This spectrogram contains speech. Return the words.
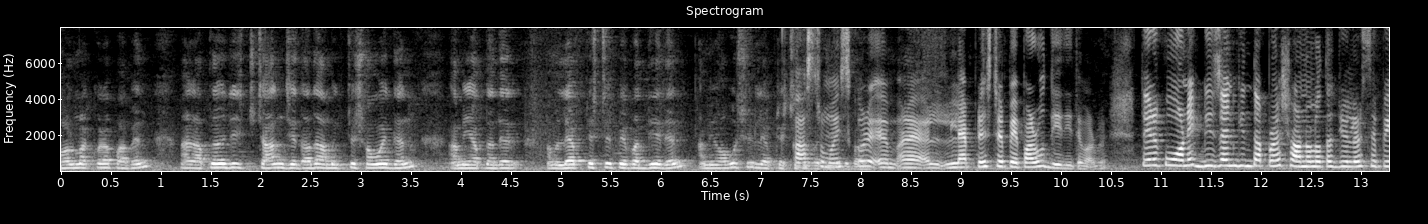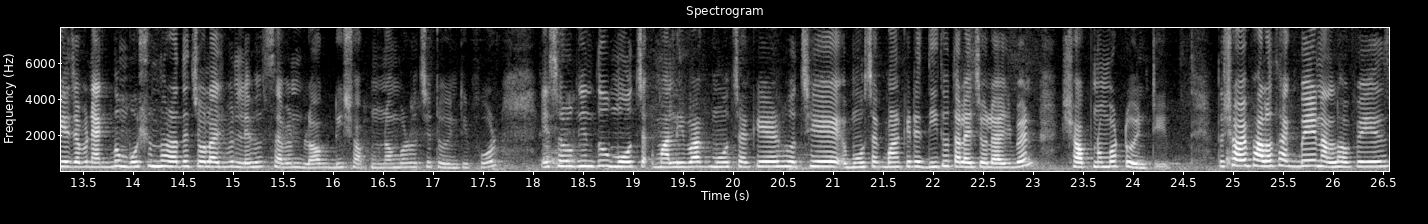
হলমার্ক করা পাবেন। আর আপনারা যদি চান যে দাদা আমি একটু সময় দেন আমি আপনাদের আমার ল্যাব টেস্টের পেপার দিয়ে দেন আমি অবশ্যই ল্যাব টেস্টের কাস্টমাইজ করে ল্যাব টেস্টের পেপারও দিয়ে দিতে পারবে। তো এরকম অনেক ডিজাইন কিন্তু আপনারা স্বর্ণলতা জুয়েলার্সে পেয়ে যাবেন। একদম বসুন্ধরাতে চলে আসবেন level seven block D shop number হচ্ছে টোয়েন্টি ফোর এছাড়াও কিন্তু মৌচাক মালিবাগ মৌচাকের হচ্ছে মৌচাক মার্কেটের দ্বিতীয় তলায় চলে আসবেন শপ নম্বর টোয়েন্টি তো সবাই ভালো থাকবেন আল্লাহ হাফেজ।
